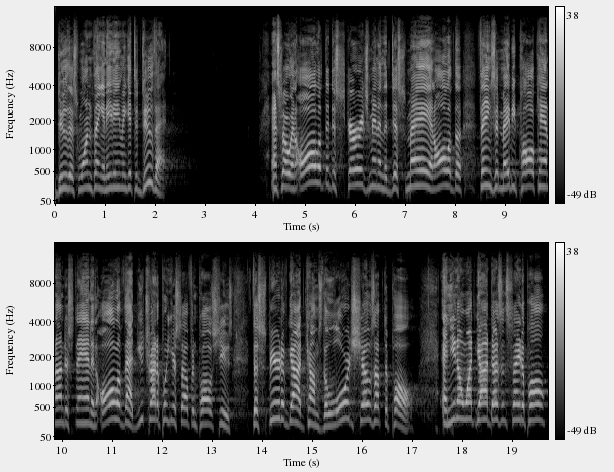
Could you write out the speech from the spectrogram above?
do this one thing, and he didn't even get to do that. And so, in all of the discouragement and the dismay and all of the things that maybe Paul can't understand and all of that, you try to put yourself in Paul's shoes. The Spirit of God comes, the Lord shows up to Paul. And you know what God doesn't say to Paul?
